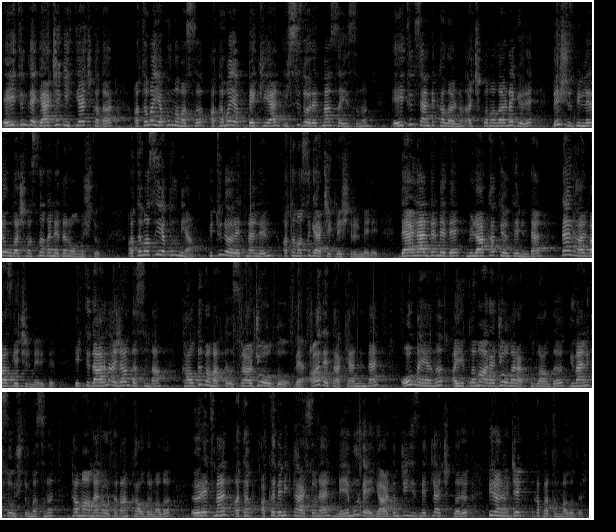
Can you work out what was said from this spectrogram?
Eğitimde gerçek ihtiyaç kadar atama yapılmaması, atama yap bekleyen işsiz öğretmen sayısının eğitim sendikalarının açıklamalarına göre 500 binlere ulaşmasına da neden olmuştur. Ataması yapılmayan bütün öğretmenlerin ataması gerçekleştirilmeli. Değerlendirmede mülakat yönteminden derhal vazgeçilmelidir. İktidarın ajandasından kaldırmamakta ısrarcı olduğu ve adeta kendinden olmayanı ayıklama aracı olarak kullandığı güvenlik soruşturmasını tamamen ortadan kaldırmalı. Öğretmen, akademik personel, memur ve yardımcı hizmetli açıkları bir an önce kapatılmalıdır.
